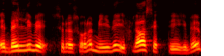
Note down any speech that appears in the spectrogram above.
E belli bir süre sonra mide iflas ettiği gibi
